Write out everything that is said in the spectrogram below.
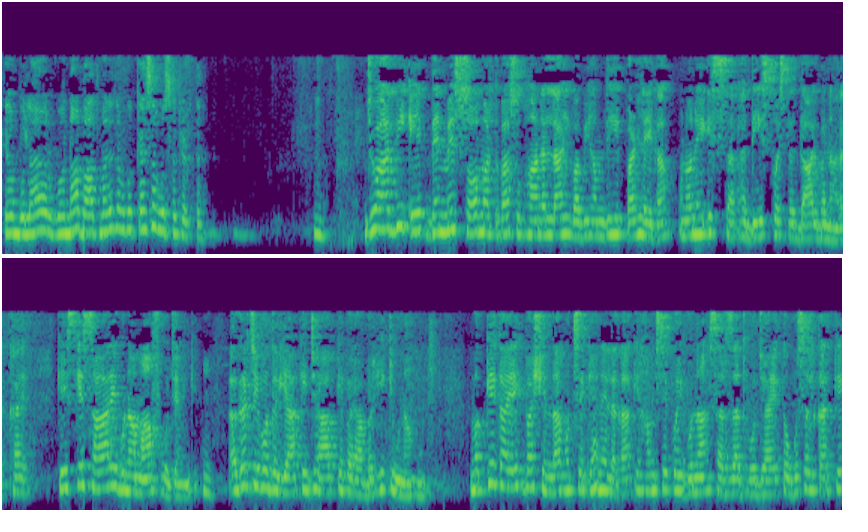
کہ ہم بلائے اور وہ نہ بات مانے تو ہم کو کیسا غصہ چڑھتا ہے۔ جو آدمی ایک دن میں سو مرتبہ سبحان اللہ و بھی ہمدی پڑھ لے گا انہوں نے اس حدیث کو استدال بنا رکھا ہے کہ اس کے سارے گنا معاف ہو جائیں گے۔ اگرچہ وہ دریا کی جھاگ کے برابر ہی کیوں نہ ہوں۔ مکے کا ایک باشندہ مجھ سے کہنے لگا کہ ہم سے کوئی گنا سرزد ہو جائے تو غسل کر کے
